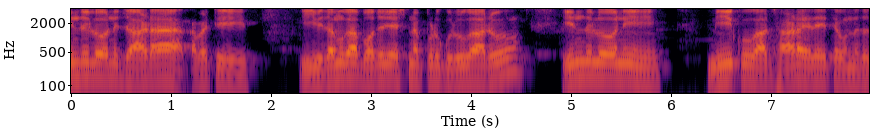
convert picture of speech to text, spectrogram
ఇందులోని జాడ కాబట్టి ఈ విధముగా బోధ చేసినప్పుడు గురువుగారు ఇందులోని మీకు ఆ జాడ ఏదైతే ఉన్నదో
